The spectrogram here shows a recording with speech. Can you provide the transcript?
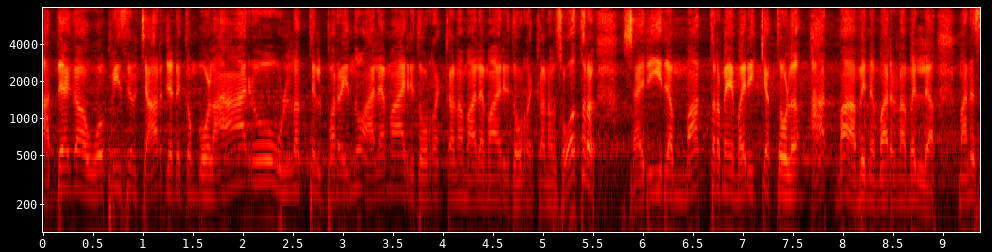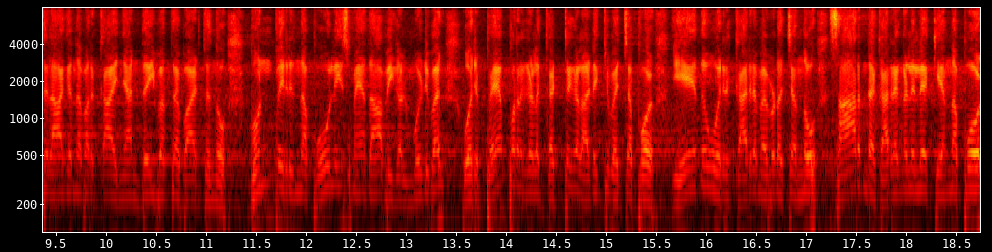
അദ്ദേഹം ആ ഓഫീസിൽ ചാർജ് എടുക്കുമ്പോൾ ആരോ ഉള്ളത്തിൽ പറയുന്നു അലമാരി തുറക്കണം അലമാരി തുറക്കണം. സ്തോത്രം. ശരീരം മാത്രമേ മരിക്കത്തുള്ളൂ. ആത്മാവിന് മരണമില്ല. മനസ്സിലാകുന്നവർക്കായി ഞാൻ ദൈവത്തെ വാഴ്ത്തുന്നു. മുൻപിരുന്ന പോലീസ് മേധാവികൾ മുഴുവൻ ഒരു പേപ്പറുകൾ കെട്ടുകൾ അടുക്കി വെച്ചപ്പോൾ ഏതോ ഒരു കരം എവിടെ ചെന്നു. സാറിന്റെ കരങ്ങളിലേക്ക് എന്നപ്പോൾ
